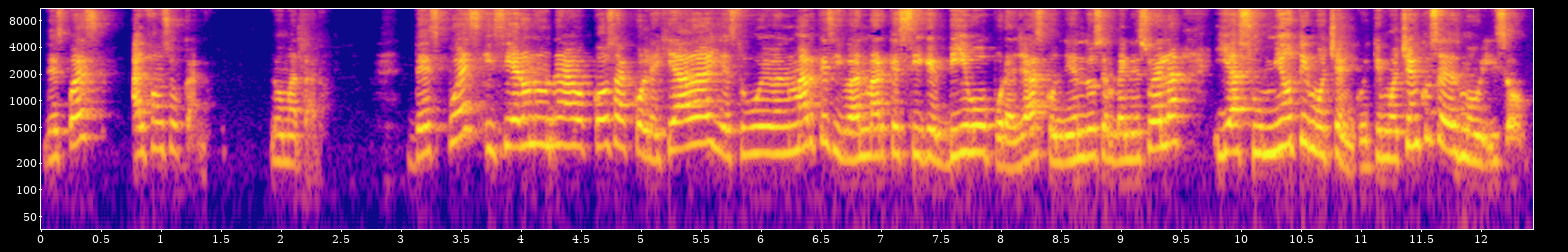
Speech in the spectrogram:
Después, Alfonso Cano, lo mataron. Después hicieron una cosa colegiada y estuvo Iván Márquez. Iván Márquez sigue vivo por allá, escondiéndose en Venezuela, y asumió Timochenko. Y Timochenko se desmovilizó.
